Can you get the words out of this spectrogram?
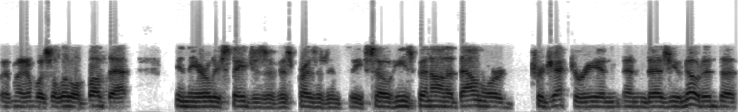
when it was a little above that in the early stages of his presidency. So he's been on a downward trajectory. And, and as you noted, the,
